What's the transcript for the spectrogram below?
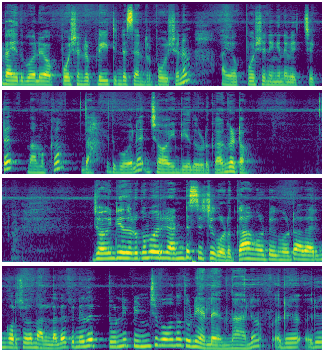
അതായത് ഇതുപോലെ യോക്ക് പോർഷനിൽ പ്ലീറ്റിന്റെ സെന്റർ പോർഷനും ആ യോക്ക് പോർഷൻ ഇങ്ങനെ വെച്ചിട്ട് നമുക്ക് ദാ ഇതുപോലെ ജോയിന്റ് ചെയ്ത് കൊടുക്കാം കേട്ടോ. ജോയിന്റ് ചെയ്ത് കൊടുക്കുമ്പോൾ ഒരു രണ്ട് സ്റ്റിച്ച് കൊടുക്കുക അങ്ങോട്ടും ഇങ്ങോട്ടും അതായിരിക്കും കുറച്ചുകൂടെ നല്ലത്. പിന്നെ ഇത് തുണി പിഞ്ച് പോകുന്ന തുണിയല്ല? എന്നാലും ഒരു ഒരു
